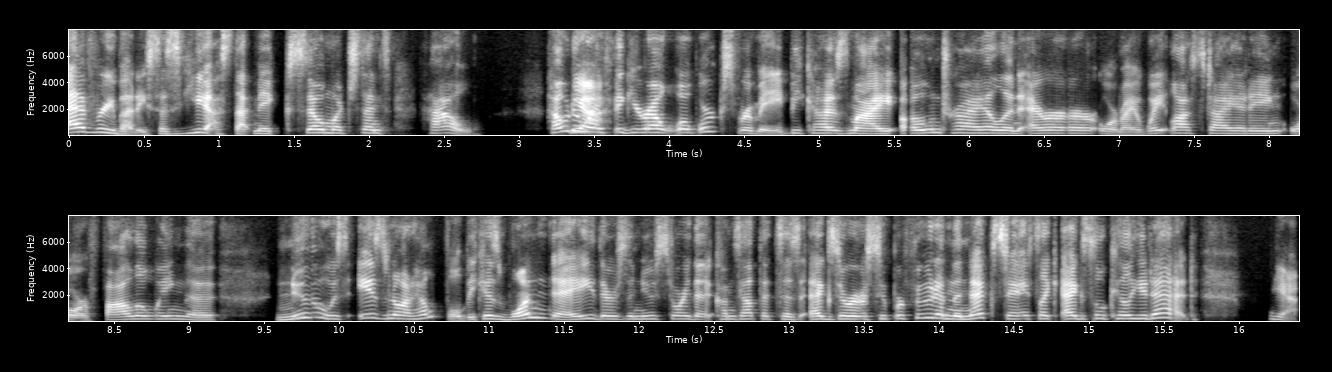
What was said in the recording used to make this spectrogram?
everybody says, yes, that makes so much sense. How? How do yeah. I figure out what works for me? Because my own trial and error or my weight loss dieting or following the news is not helpful because one day there's a news story that comes out that says eggs are a superfood and the next day it's like eggs will kill you dead. Yeah.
